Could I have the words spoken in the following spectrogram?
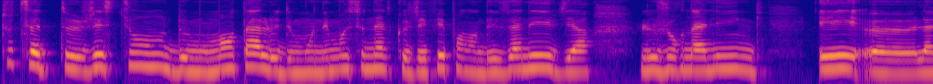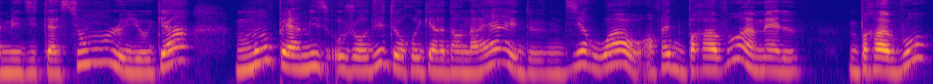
toute cette gestion de mon mental, de mon émotionnel que j'ai fait pendant des années via le journaling et euh, la méditation, le yoga m'ont permis aujourd'hui de regarder en arrière et de me dire waouh, en fait, bravo Amel, bravo,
